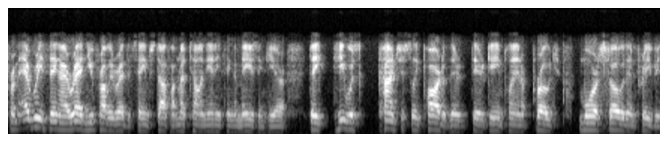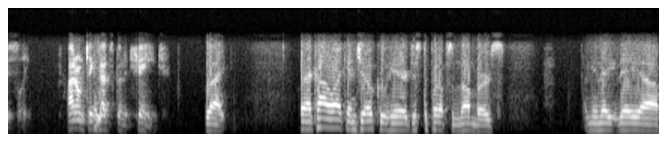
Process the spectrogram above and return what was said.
from everything I read and you probably read the same stuff. I'm not telling you anything amazing here. They he was consciously part of their their game plan approach more so than previously. I don't think that's going to change. Right. Well, I kind of like Njoku here, just to put up some numbers. I mean, they they uh,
